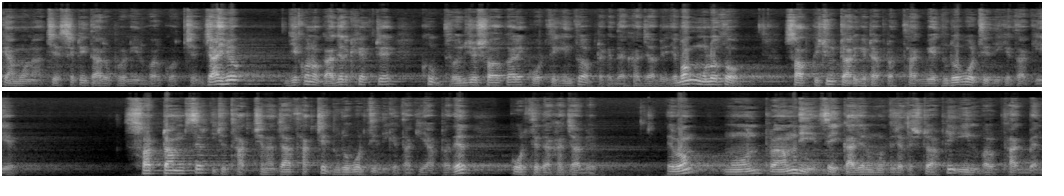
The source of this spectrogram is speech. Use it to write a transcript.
কেমন আছে সেটি তার উপর নির্ভর করছে। যাই হোক, যে কোনো কাজের ক্ষেত্রে খুব ধৈর্য সহকারে করতে কিন্তু আপনাকে দেখা যাবে এবং মূলত সব কিছুই টার্গেট আপনার থাকবে, দূরবর্তী দিকে তাকিয়ে। শর্ট টার্মসের কিছু থাকছে না, যা থাকছে দূরবর্তী দিকে তাকিয়ে আপনাদের করতে দেখা যাবে। এবং মন, প্রাণ দিয়ে সেই কাজের মধ্যে যথেষ্ট আপনি ইনভলভ থাকবেন।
